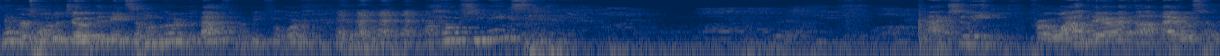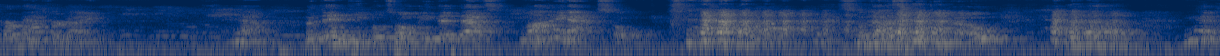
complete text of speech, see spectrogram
never told a joke that made someone go to the bathroom before. I hope she makes it. Actually, for a while there, I thought I was a hermaphrodite. Yeah, but then people told me that that's my asshole. so that's good to know. Yeah.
